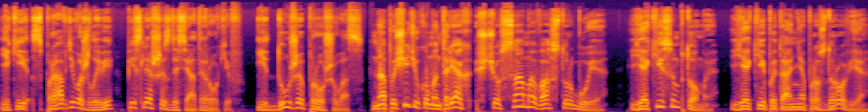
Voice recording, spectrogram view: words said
які справді важливі після 60 років. І дуже прошу вас. Напишіть у коментарях, що саме вас турбує, які симптоми, які питання про здоров'я,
